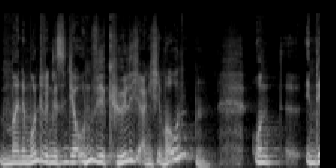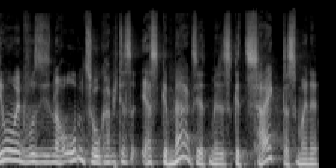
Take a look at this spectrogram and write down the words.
meine Mundwinkel sind ja unwillkürlich eigentlich immer unten. Und in dem Moment, wo sie sie nach oben zog, habe ich das erst gemerkt. Sie hat mir das gezeigt, dass meine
